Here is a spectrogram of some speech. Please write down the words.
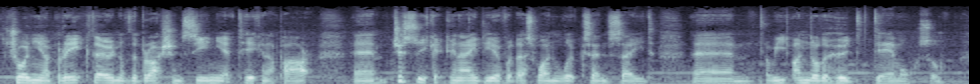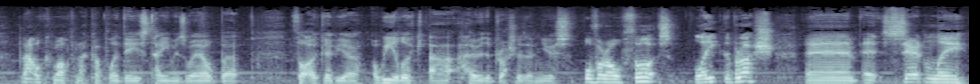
showing you a breakdown of the brush and seeing it taken apart um, just so you get an idea of what this one looks inside um, a wee under the hood demo so that'll come up in a couple of days time as well but thought I'd give you a, wee look at how the brush is in use. Overall thoughts, like the brush, um, it's certainly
